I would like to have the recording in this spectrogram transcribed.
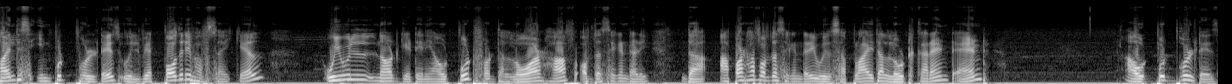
when this input voltage will be at positive half cycle we will not get any output for the lower half of the secondary. The upper half of the secondary will supply the load current and output voltage.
